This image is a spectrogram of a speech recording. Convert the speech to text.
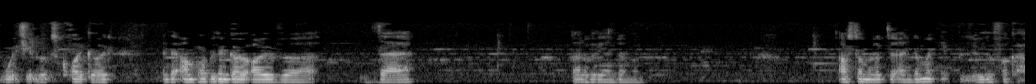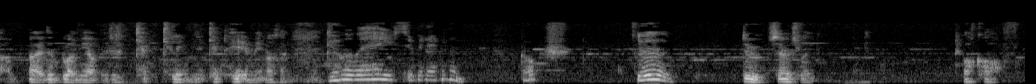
which it looks quite good. And I'm probably going to go over there. Don't look at the Enderman. Last time I looked at Enderman, it blew the fuck out. No, it didn't blow me up, it just kept killing me, it kept hitting me, and I was like, Go away, stupid Enderman. Gosh. Yeah. Dude, seriously. Fuck off.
